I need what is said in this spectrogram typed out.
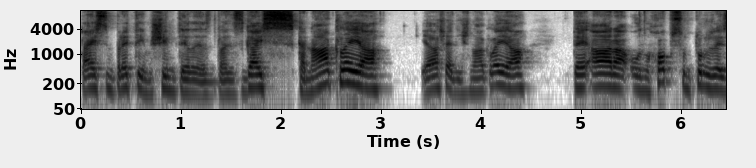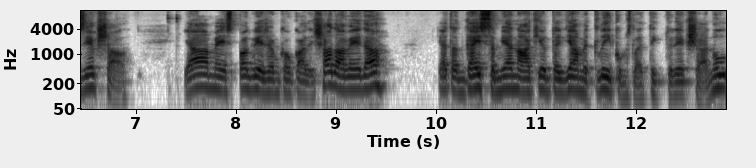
taisni pretim šim tēlēs. Gaiss, ka nāk lejā, jā, šeit viņš nāk lejā, te ārā un hops un tur uzreiz iekšā. Jā, mēs pagriežam kaut kādā šādā veidā, jā, tad gaisam jānāk, jau tad jāmet līkums, lai tiktu iekšā. Nu,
